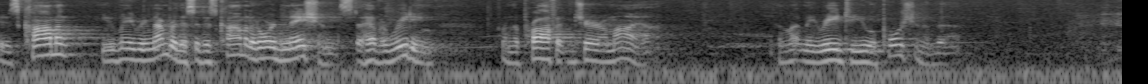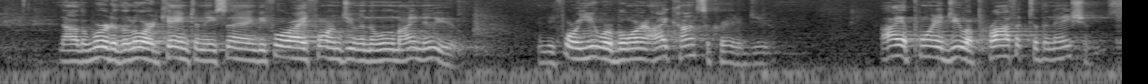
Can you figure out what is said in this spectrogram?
It is common, you may remember this, it is common at ordinations to have a reading from the prophet Jeremiah. And let me read to you a portion of that. Now the word of the Lord came to me, saying, Before I formed you in the womb, I knew you. And before you were born, I consecrated you. I appointed you a prophet to the nations.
